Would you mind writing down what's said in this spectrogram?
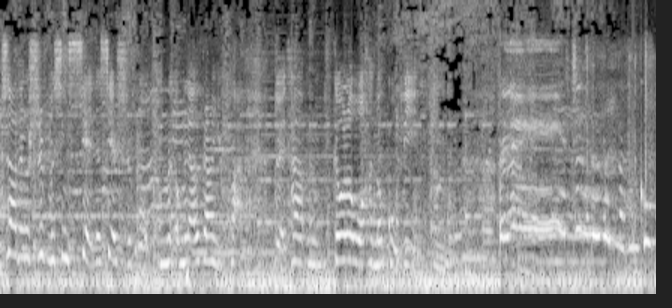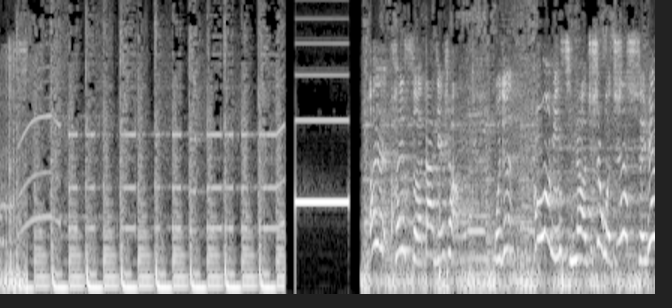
知道那个师傅姓谢，叫谢师傅，我们我们聊得非常愉快，对他嗯给了我很多鼓励，嗯，哎，真的街上，我就莫名其妙，就是我就是随便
